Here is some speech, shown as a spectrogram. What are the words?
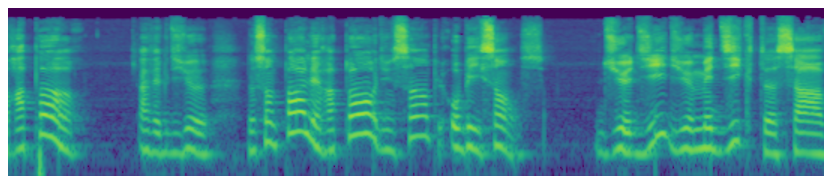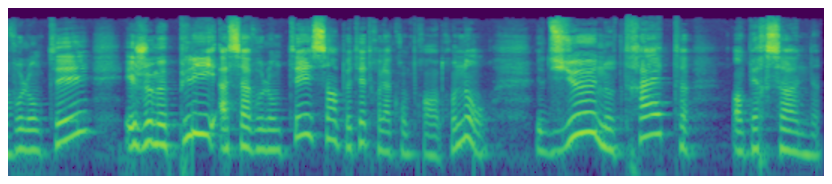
rapports avec Dieu ne sont pas les rapports d'une simple obéissance. Dieu dit, Dieu m'édicte sa volonté et je me plie à sa volonté sans peut-être la comprendre. Non, Dieu nous traite en personne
